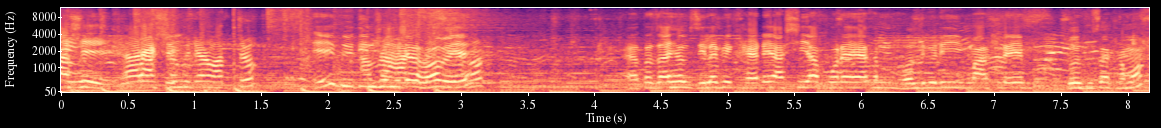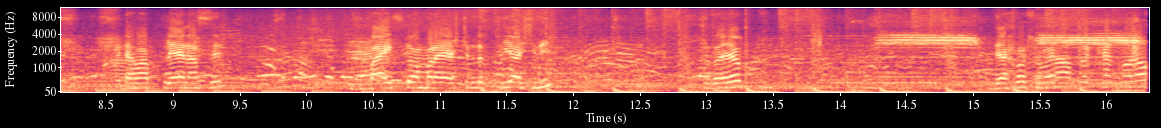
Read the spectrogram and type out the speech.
পাশে আর একশো মিটার মাত্র। এই দুই তিনশো মিটার হবে। আহ, তো যাই হোক জিলাপি খেটে আসিয়া পরে এখন হলদিবাড়ি মার্কেটে দই ফুচকা খামো। এটা আমার প্ল্যান আছে। বাইক তো আমরা স্ট্যান্ডে ফ্রি আসিনি। তো যাই হোক দেখো সবাই। অপেক্ষা করো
